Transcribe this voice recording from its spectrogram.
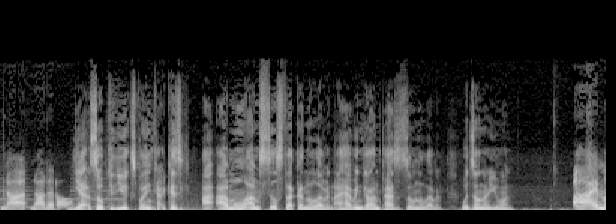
not not at all. Yeah. So could you explain? Because I'm I'm still stuck on 11. I haven't gone past zone 11. What zone are you on? I'm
